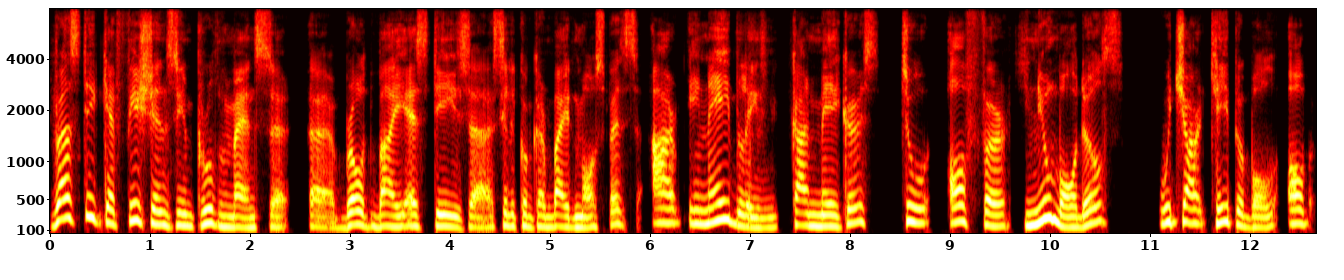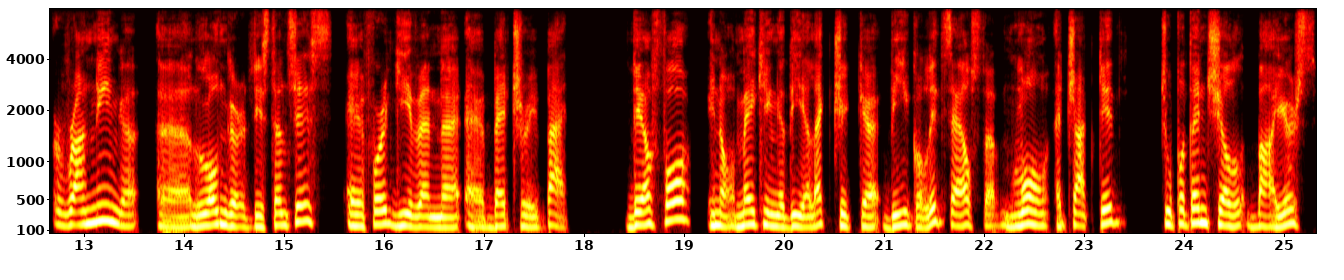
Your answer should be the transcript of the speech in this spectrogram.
Drastic efficiency improvements uh, brought by ST's uh, silicon carbide MOSFETs are enabling car makers to offer new models which are capable of running uh, uh longer distances uh, for a given battery pack. Therefore, you know, making the electric vehicle itself more attractive to potential buyers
